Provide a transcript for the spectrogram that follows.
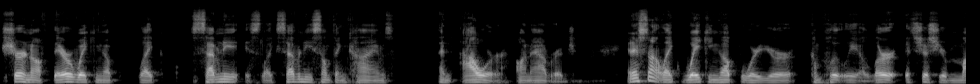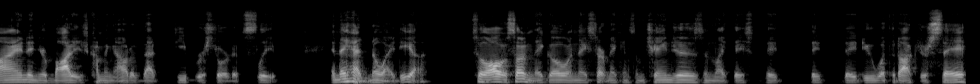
sure enough, they were waking up like 70, it's like 70 something times an hour on average. And it's not like waking up where you're completely alert. It's just your mind and your body's coming out of that deep restorative sleep. And they had no idea. So all of a sudden they go and they start making some changes and like they they they they do what the doctors say.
